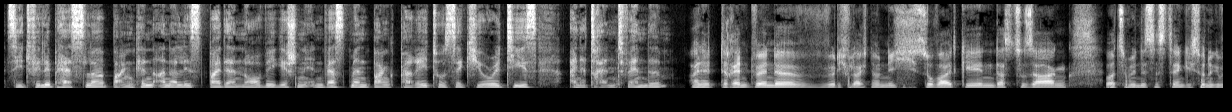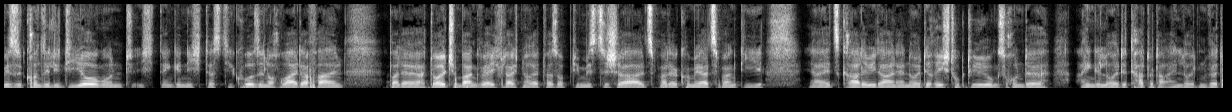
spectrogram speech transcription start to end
Sieht Philipp Hessler, Bankenanalyst bei der norwegischen Investmentbank Pareto Securities, eine Trendwende? Eine Trendwende würde ich vielleicht noch nicht so weit gehen, das zu sagen, aber zumindest denke ich so eine gewisse Konsolidierung und ich denke nicht, dass die Kurse noch weiterfallen. Bei der Deutschen Bank wäre ich vielleicht noch etwas optimistischer als bei der Commerzbank, die ja jetzt gerade wieder eine erneute Restrukturierungsrunde eingeläutet hat oder einläuten wird.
